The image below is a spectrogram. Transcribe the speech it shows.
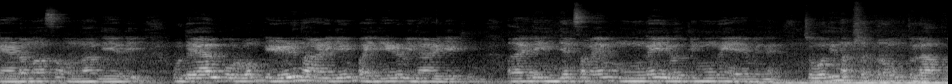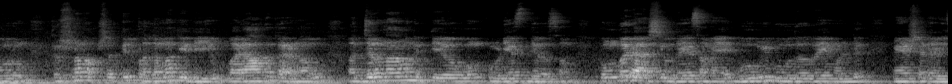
മേടമാസം ഒന്നാം തീയതി ഉദയാൽ പൂർവം ഏഴ് നാഴികയും പതിനേഴ് വിനാഴികയ്ക്കും. അതായത് ഇന്ത്യൻ സമയം മൂന്ന് ഇരുപത്തി മൂന്ന് എ എമ്മിന് ചോതി നക്ഷത്രവും തുലാക്കൂറും കൃഷ്ണപക്ഷത്തിൽ പ്രഥമ തിഥിയും വരാഹകരണവും വജ്രനാമ നിത്യയോഗവും കൂടിയ ദിവസം. കുംഭരാശി ഉദയസമയെ ഭൂമി ഭൂതതയുമുണ്ട് മേഷരവി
